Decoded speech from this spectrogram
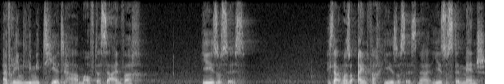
einfach ihn limitiert haben, auf dass er einfach Jesus ist. Ich sage mal so einfach Jesus ist, ne? Jesus der Mensch.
